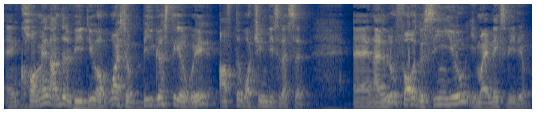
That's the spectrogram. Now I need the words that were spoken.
and comment under the video on what is your biggest takeaway after watching this lesson. And I look forward to seeing you in my next video.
